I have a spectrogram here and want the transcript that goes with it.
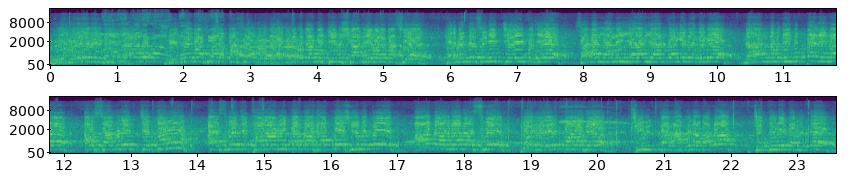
ਰੋੜੇ ਦੇ ਮੇਲੇ ਬਾਸ ਵਾਲੇ ਪਾਸੇ ਰੋਡਰਾ ਕਦਮਦਾਰ ਦੀ ਟੀਮ ਸ਼ਾਦਰੀ ਵਾਲੇ ਪਾਸੇ ਹੈ ਹਰਵਿੰਦਰ ਸਿੰਘ ਜੀ ਚੇਈ ਭਜਿਆ ਸਾਡਾ ਲਾਲੀ ਯਾਰ ਯਾਦਕਾਰੀਆਂ ਦੇ ਕੇ ਗਿਆ ਨਾਲ ਨਵਦੀਪ ਭੈਣੀ ਵਾਲਾ ਆ ਸਾਹਮਣੇ ਜੱਦੂ ਇਸ ਵਿੱਚ ਜੱਫਾ ਲਾਉਣ ਲਈ ਕਰਦਾ ਹੈ ਕੋਸ਼ਿਸ਼ ਮਿੱਤਰੋ ਆ ਨੌਜਵਾਨ ਇਸ ਵਿੱਚ ਬਹੁਤ ਰੇਲ ਪਾਇਆ ਹੋਇਆ ਸਿਰ ਪਰ ਅੱਖ ਦਾ ਵਾਦਾ ਜੱਦੂ ਨੇ ਕਰ ਦਿੱਤਾ ਹੈ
